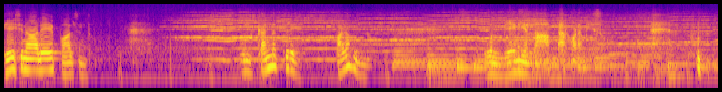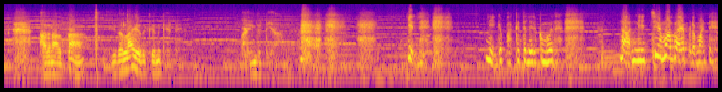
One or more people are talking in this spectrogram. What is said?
பேசினாலே பால் சிந்தும். உன் கன்னத்திலே பழம் இன்னும். உன் மேனியெல்லாம் நறுமணம். வீசும் அதனால்தான் இதெல்லாம் எதுக்குன்னு கேட்டேன். பயந்துட்டியா? இல்ல. நீங்க பக்கத்துல இருக்கும்போது நான் நிச்சயமா பயப்பட மாட்டேன்.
